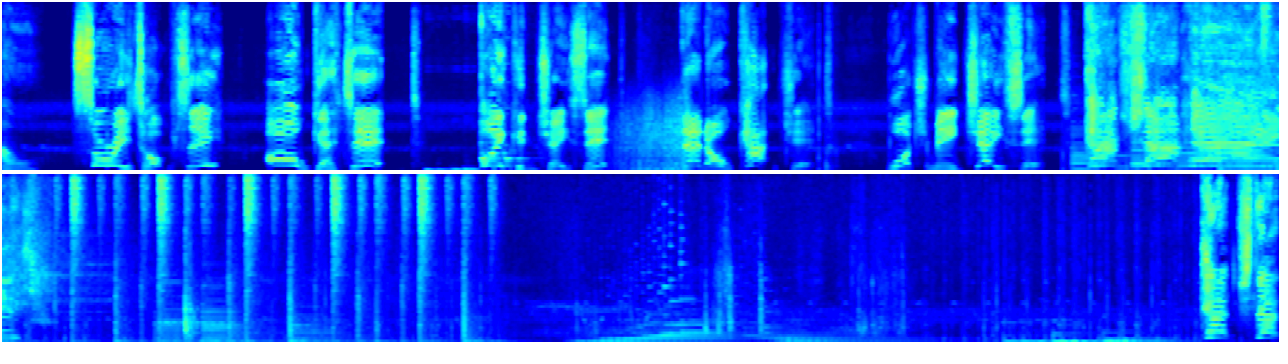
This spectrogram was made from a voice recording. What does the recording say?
now? Sorry, Topsy. I'll get it. I can chase it, then I'll catch it. Watch me chase it. Catch that page! Catch that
